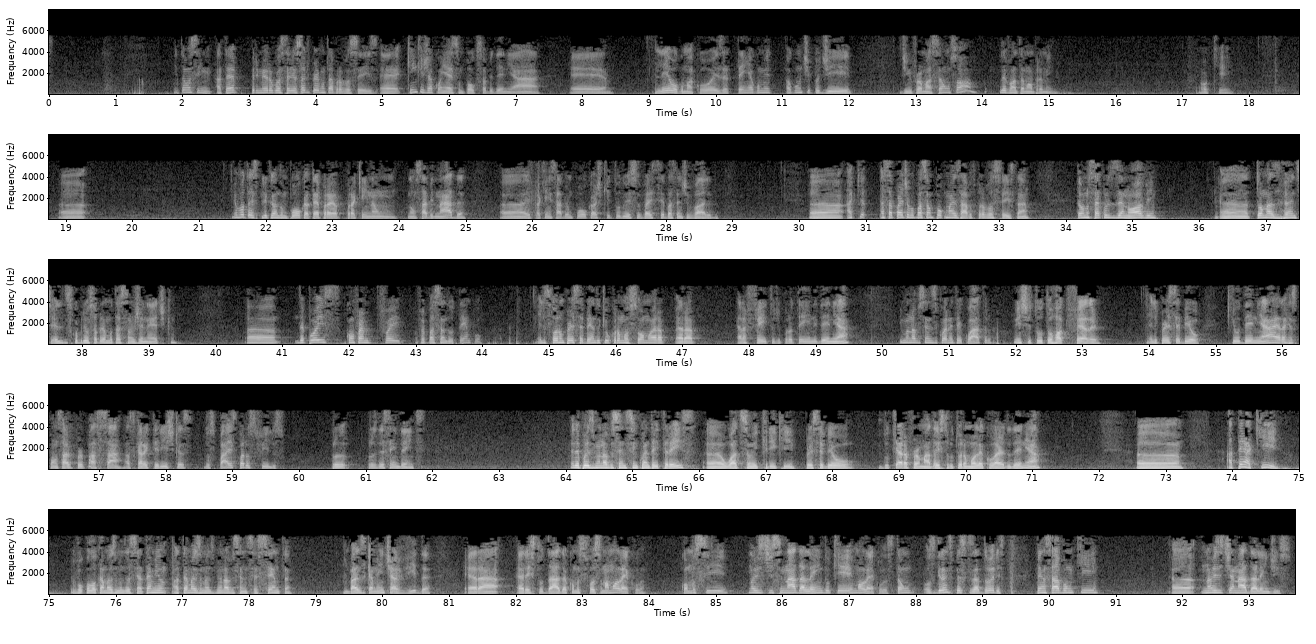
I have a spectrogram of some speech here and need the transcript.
Então, assim, até primeiro eu gostaria só de perguntar para vocês, é, quem que já conhece um pouco sobre DNA, é, leu alguma coisa, tem algum, algum tipo de, de informação, só levanta a mão para mim. Ok. Uh, eu vou estar explicando um pouco, até para quem não, não sabe nada, uh, e para quem sabe um pouco, acho que tudo isso vai ser bastante válido. Uh, aqui, essa parte eu vou passar um pouco mais rápido para vocês, tá? Então, no século XIX, uh, Thomas Hunt ele descobriu sobre a mutação genética. depois, conforme foi, foi passando o tempo, eles foram percebendo que o cromossomo era, era, era feito de proteína e DNA, em 1944, o Instituto Rockefeller ele percebeu que o DNA era responsável por passar as características dos pais para os filhos, para os descendentes. E depois, em 1953, uh, Watson e Crick percebeu do que era formada a estrutura molecular do DNA. Uh, até aqui, eu vou colocar mais ou menos assim, até, mil, até mais ou menos 1960, basicamente a vida era, era estudada como se fosse uma molécula, como se não existisse nada além do que moléculas. Então, os grandes pesquisadores pensavam que uh, não existia nada além disso.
